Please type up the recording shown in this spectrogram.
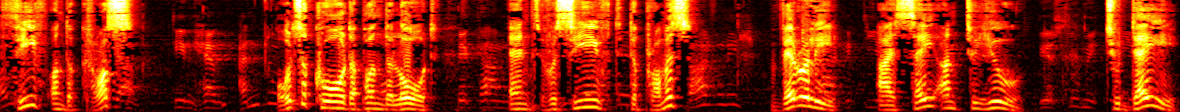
thief on the cross also called upon the Lord and received the promise. Verily, I say unto you, today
